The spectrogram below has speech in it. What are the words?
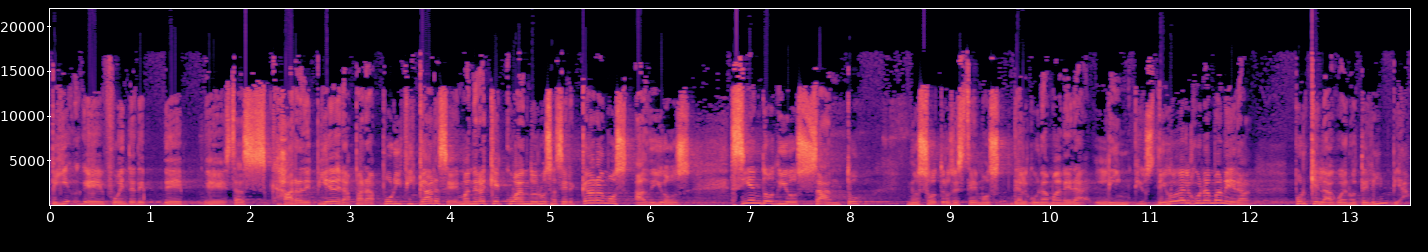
eh, fuentes de, de estas jarras de piedra para purificarse, de manera que cuando nos acercáramos a Dios, siendo Dios santo, nosotros estemos de alguna manera limpios. Digo de alguna manera porque el agua no te limpia.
